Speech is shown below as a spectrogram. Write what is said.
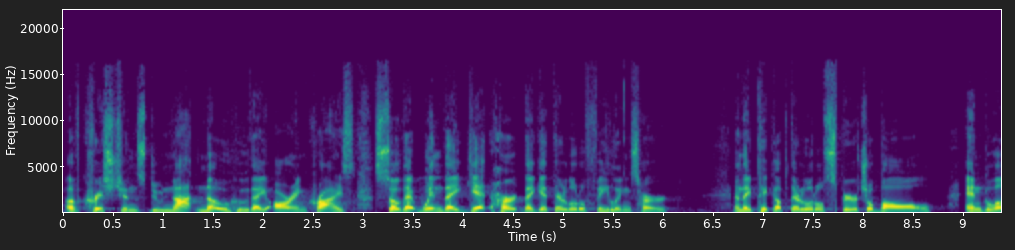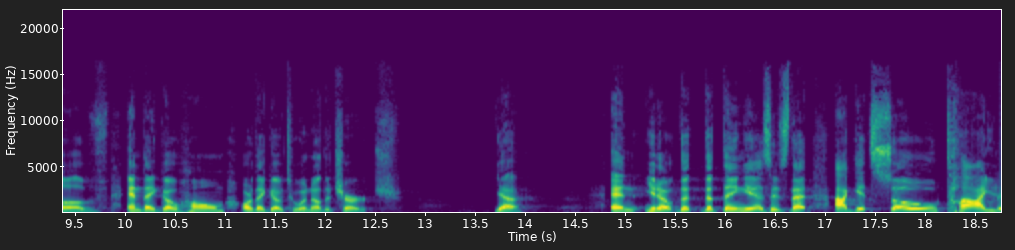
of Christians do not know who they are in Christ, so that when they get hurt, they get their little feelings hurt, and they pick up their little spiritual ball and glove, and they go home or they go to another church. Yeah, and you know, the, the thing is, is that I get so tired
